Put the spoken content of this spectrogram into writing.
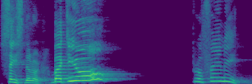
says the Lord. But you profane.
